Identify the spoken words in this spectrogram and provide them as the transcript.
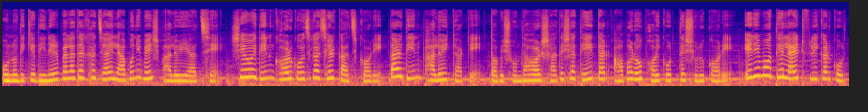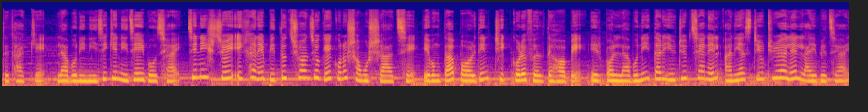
অন্যদিকে দিনের বেলা দেখা যায় লাবণী বেশ ভালোই আছে। সে ওই দিন ঘর গোছগাছের কাজ করে। তার দিন ভালোই কাটে, তবে সন্ধ্যা হওয়ার সাথে সাথেই তার আবারও ভয় করতে শুরু করে। এরই মধ্যে লাইট ফ্লিকার করতে থাকে। লাবণী নিজেকে নিজেই বোঝায় যে নিশ্চয়ই এখানে বিদ্যুৎ সংযোগে কোনো সমস্যা আছে এবং তা পরদিন ঠিক করে ফেলতে হবে। এরপর লাবণী তার ইউটিউব চ্যানেল আনিয়াস টিউটোরিয়ালে লাইভে যায়।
